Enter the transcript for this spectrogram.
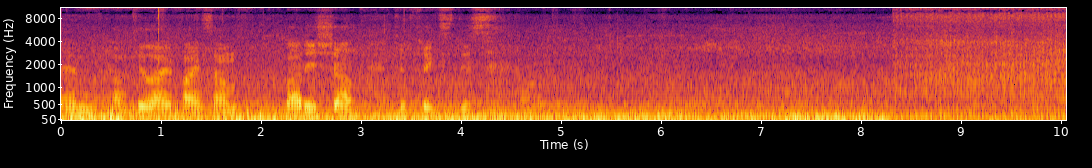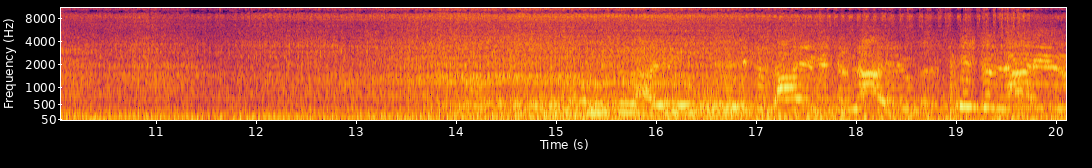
and until I find some body shop to fix this. A lie it's a lieu it's a lion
